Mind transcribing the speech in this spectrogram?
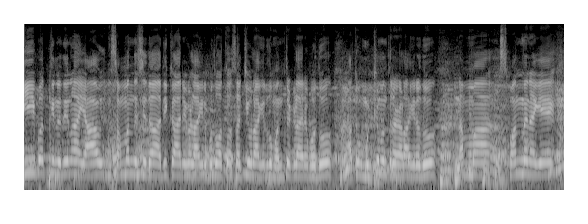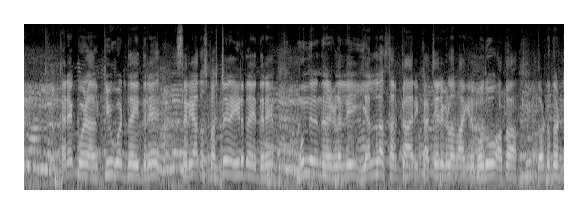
ಇವತ್ತಿನ ದಿನ ಯಾವ ಸಂಬಂಧಿಸಿದ ಅಧಿಕಾರಿಗಳಾಗಿರ್ಬೋದು ಅಥವಾ ಸಚಿವರಾಗಿರ್ಬೋದು ಮಂತ್ರಿಗಳಾಗಿರ್ಬೋದು ಅಥವಾ ಮುಖ್ಯಮಂತ್ರಿಗಳಾಗಿರ್ಬೋದು ನಮ್ಮ ಸ್ಪಂದನೆಗೆ ಕರೆ ಕಿವಿಗೊಡ್ತಾ ಇದ್ದರೆ ಸರಿಯಾದ ಸ್ಪಷ್ಟನೆ ನೀಡುತ್ತಾ ಇದ್ದರೆ. ಮುಂದಿನ ದಿನಗಳಲ್ಲಿ ಎಲ್ಲ ಸರ್ಕಾರಿ ಕಚೇರಿಗಳಲ್ಲಾಗಿರ್ಬೋದು ಅಥವಾ ದೊಡ್ಡ ದೊಡ್ಡ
